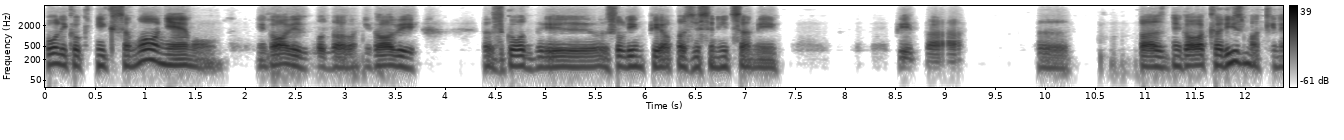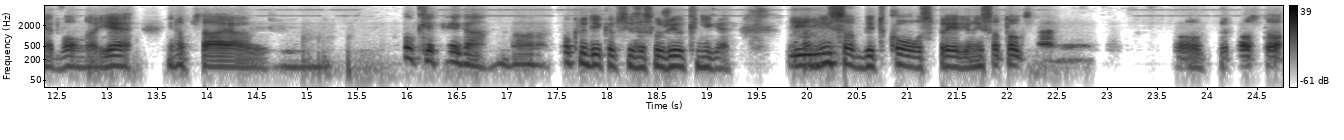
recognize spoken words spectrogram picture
koliko knjig samo o njemu, njegovi zgodbi, njegovi zgodbi z Olimpijo, pa z jesenicami, pa, eh, pa njegova karizma, ki nedvomno je in obstaja. Koliko je tega, no, koliko ljudi, ki si zaslužili knjige. Pa Mm. niso bili tako v spredju, niso tako znani. To Preprosto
